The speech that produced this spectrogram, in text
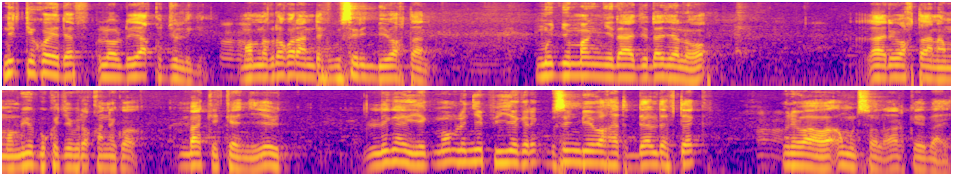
nit ki koy def loolu du yàq julli gi. Moom nag da ko daan def bu Serigne bi waxtaan mujj mag ñi daal di dajaloo daal di waxtaan ak moom yóbbu ko ci xam ne ko Mbacke keñ yow li nga yëg moom la ñëpp yëg rek bu sëñ bi waxati del def teg mu ne waaw amul solo daal koy bàyyi.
